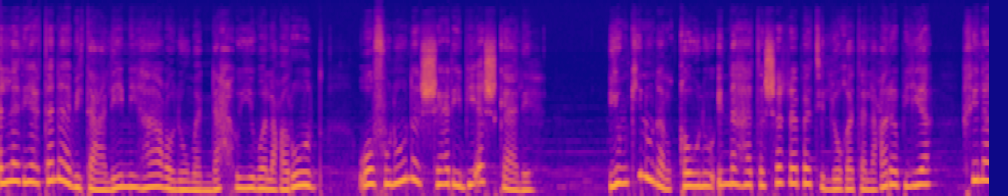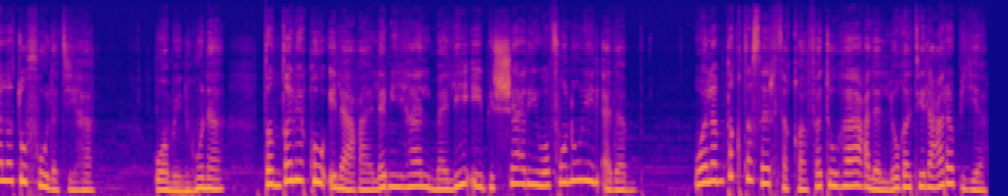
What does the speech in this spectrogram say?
الذي اعتنى بتعليمها علوم النحو والعروض وفنون الشعر بأشكاله. يمكننا القول إنها تشربت اللغة العربية خلال طفولتها ومن هنا تنطلق إلى عالمها المليء بالشعر وفنون الأدب ولم تقتصر ثقافتها على اللغة العربية.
